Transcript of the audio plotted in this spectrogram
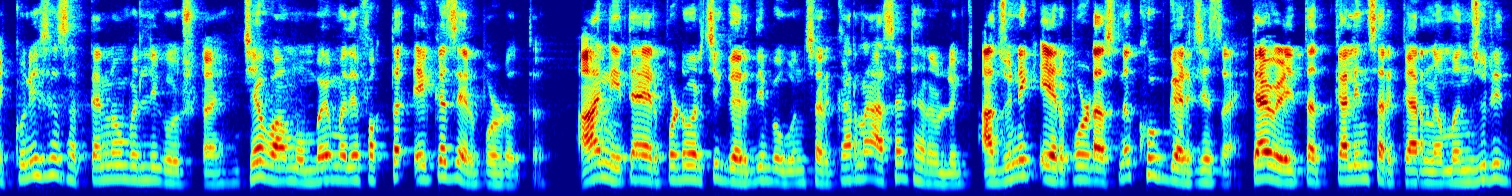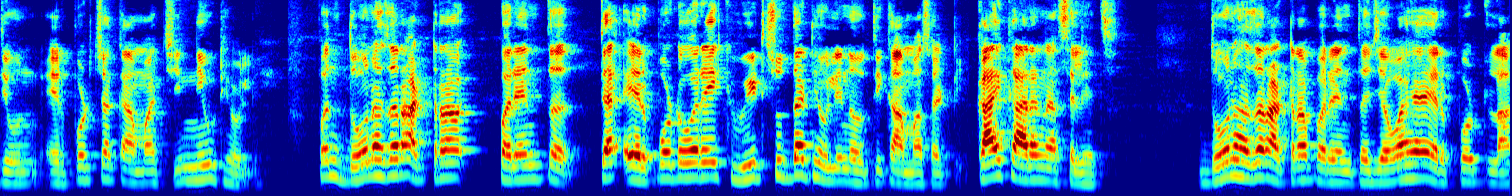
एकोणीसशे सत्त्याण्णव मधली गोष्ट आहे जेव्हा मुंबईमध्ये फक्त एकच एअरपोर्ट होतं. आणि त्या एअरपोर्टवरची गर्दी बघून सरकारनं असं ठरवलं की अजून एक एअरपोर्ट असणं खूप गरजेचं आहे. त्यावेळी तत्कालीन सरकारनं मंजुरी देऊन एअरपोर्टच्या कामाची नीव ठेवली. पण दोन हजार अठरा पर्यंत त्या एअरपोर्टवर एक वीट सुद्धा ठेवली नव्हती कामासाठी. काय कारण असेल हेच? दोन हजार अठरा पर्यंत जेव्हा ह्या एअरपोर्टला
